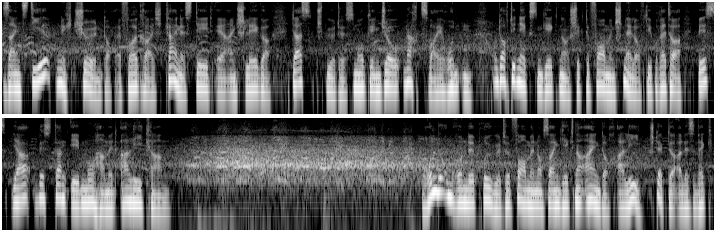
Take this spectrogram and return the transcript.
Sein Stil nicht schön, doch erfolgreich. Keines steht er ein Schläger. Das spürte Smoking Joe nach zwei Runden. Und auch die nächsten Gegner schickte Foreman schnell auf die Bretter, bis, ja, bis dann eben Muhammad Ali kam. Runde um Runde prügelte Foreman auf seinen Gegner ein, doch Ali steckte alles weg.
